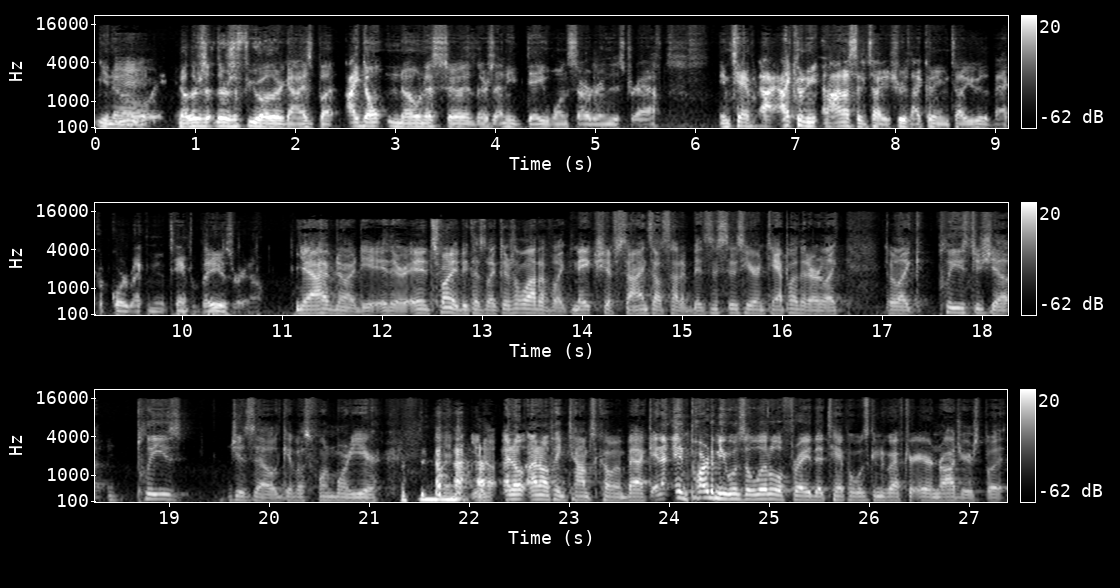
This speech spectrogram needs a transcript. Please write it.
You know, mm. you know, there's there's a few other guys, but I don't know necessarily there's any day one starter in this draft. In Tampa, I, I couldn't honestly tell you the truth. I couldn't even tell you who the backup quarterback in Tampa Bay is right now. Yeah, I have no idea either. And it's funny because like there's a lot of like makeshift signs outside of businesses here in Tampa that are like they're like please Gisele, please Gisele, give us one more year. And you know, I don't I don't think Tom's coming back. And and part of me was a little afraid that Tampa was going to go after Aaron Rodgers, but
